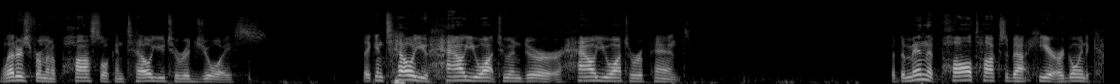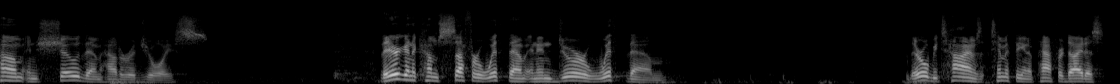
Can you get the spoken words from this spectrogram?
Letters from an apostle can tell you to rejoice. They can tell you how you ought to endure or how you ought to repent. But the men that Paul talks about here are going to come and show them how to rejoice. They're going to come suffer with them and endure with them. There will be times that Timothy and Epaphroditus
